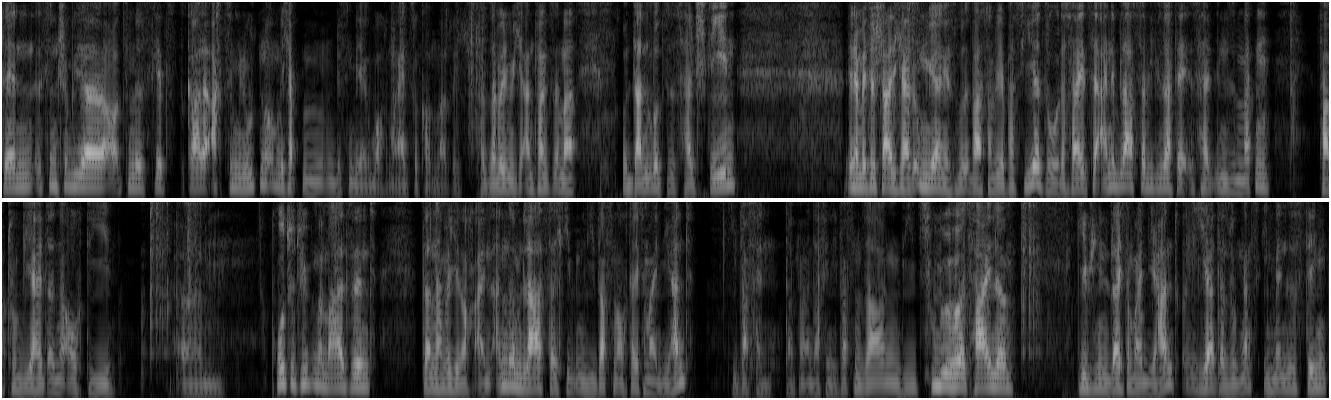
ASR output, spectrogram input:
denn es sind schon wieder zumindest jetzt gerade 18 Minuten um. Ich habe ein bisschen mehr gebraucht, um reinzukommen. Also ich versammle mich anfangs immer und dann muss es halt stehen. In der Mitte schneide ich halt umgegangen, jetzt war es dann wieder passiert. So, das war jetzt der eine Blaster, wie gesagt, der ist halt in diesem matten Farbton, wie halt dann auch die ähm, Prototypen bemalt sind. Dann haben wir hier noch einen anderen Blaster. Ich gebe ihm die Waffen auch gleich nochmal in die Hand. Die Waffen, darf man dafür die Waffen sagen. Die Zubehörteile gebe ich ihm gleich nochmal in die Hand. Und hier hat er so ein ganz immenses Ding.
